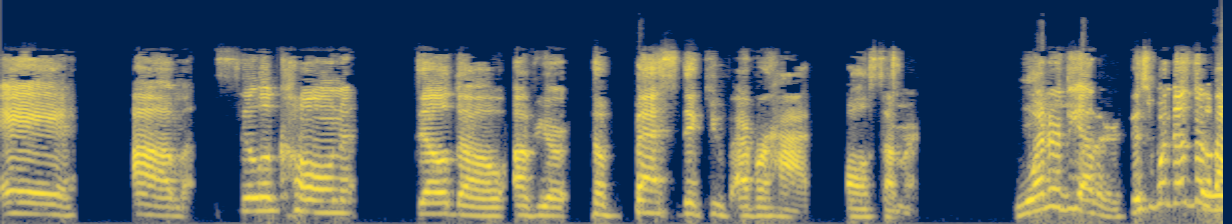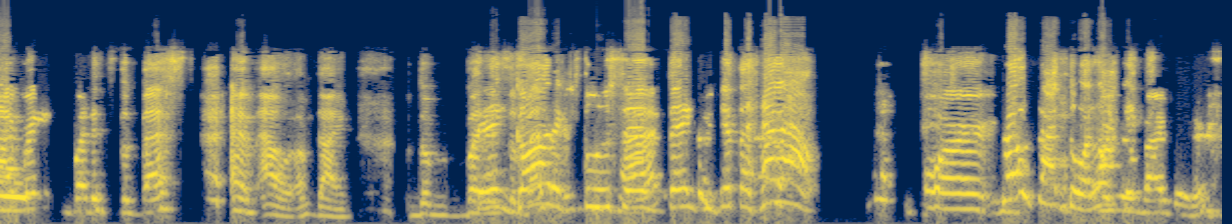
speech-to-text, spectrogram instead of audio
a um, silicone dildo of your the best dick you've ever had all summer? One or the other. This one doesn't so, vibrate, but it's the best. I'm out. I'm dying. The but thank God exclusive. Thank you. Get the hell out or close that door. Lock it.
